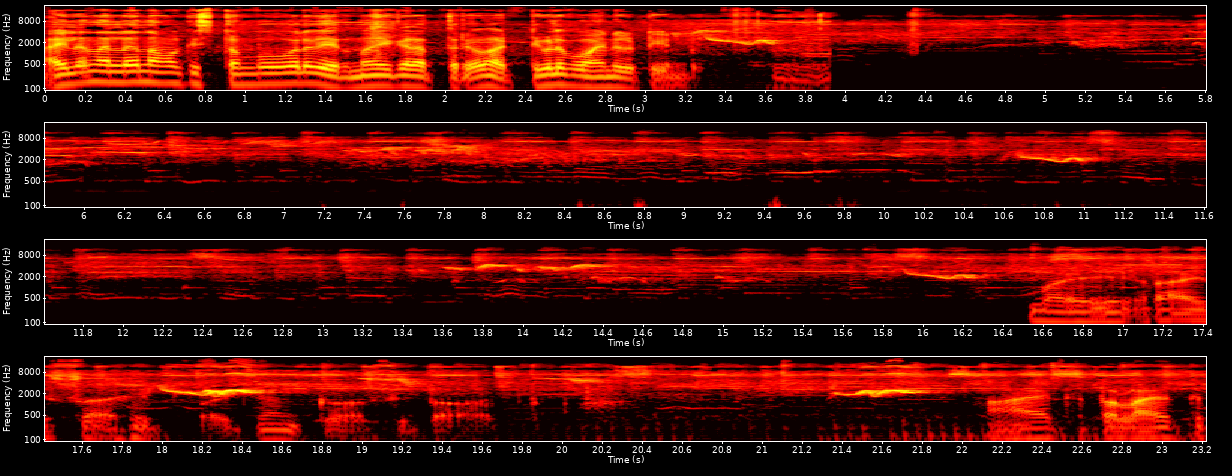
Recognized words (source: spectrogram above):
അതിൽ നല്ല നമുക്ക് ഇഷ്ടം പോലെ വരുന്ന കഴിക്കാൻ എത്രയോ അടിപൊളി പോയിന്റ് കിട്ടിയിട്ടുണ്ട്. റായ് സാഹിബ് ബൈജങ്കർ സിദ്ധാർത്ഥ് ആയിരത്തി തൊള്ളായിരത്തി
